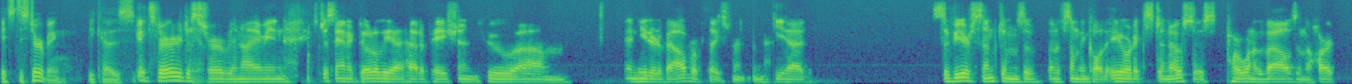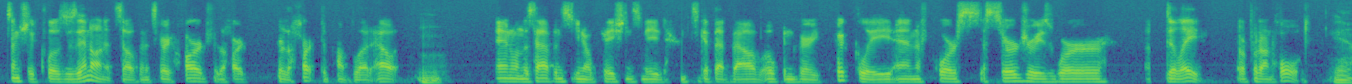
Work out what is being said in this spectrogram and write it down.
it's disturbing because it's very disturbing. I mean, just anecdotally, I had a patient who um, needed a valve replacement. And he had severe symptoms of, of something called aortic stenosis, where one of the valves in the heart essentially closes in on itself, and it's very hard for the heart for the heart to pump blood out. Mm-hmm. And when this happens, you know, patients need to get that valve open very quickly. And of course, surgeries were delayed or put on hold. Yeah.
